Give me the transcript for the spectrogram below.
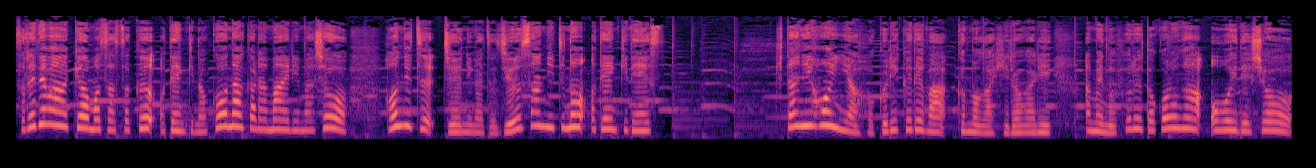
それでは今日も早速お天気のコーナーから参りましょう。本日12月13日のお天気です。北日本や北陸では雲が広がり、雨の降るところが多いでしょう。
